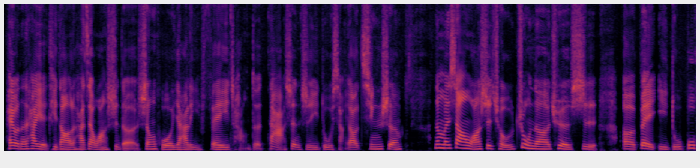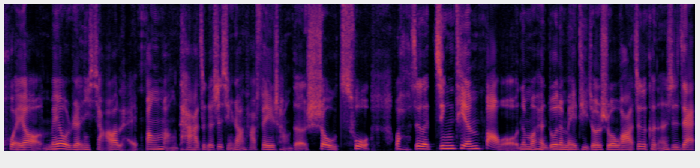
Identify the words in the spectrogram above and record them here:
还有呢，他也提到了他在王室的生活压力非常的大，甚至一度想要轻生。那么向王室求助呢，却是呃被已读不回哦，没有人想要来帮忙他，这个事情让他非常的受挫。哇，这个惊天爆哦！那么很多的媒体就是说，哇，这个可能是在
